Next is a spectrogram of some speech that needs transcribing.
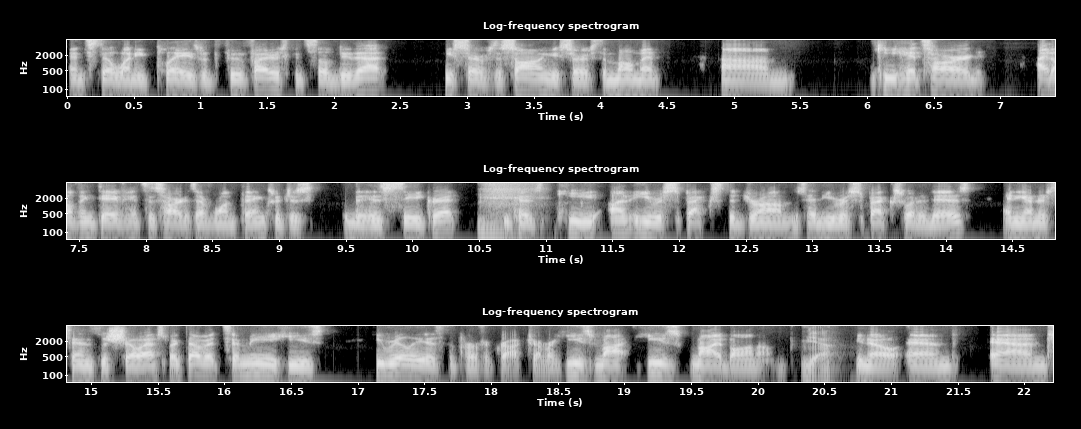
and still when he plays with the Foo Fighters can still do that. He serves the song. He serves the moment. Um, he hits hard. I don't think Dave hits as hard as everyone thinks, which is his secret, because he un, he respects the drums and he respects what it is, and he understands the show aspect of it. To me, he's he really is the perfect rock drummer. He's my he's my Bonham, Yeah. you know, and and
